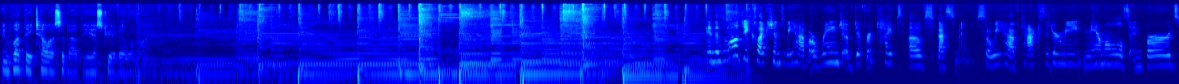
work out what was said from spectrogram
and what they tell us about the history of Illinois. In the zoology collections, we have a range of different types of specimens. So we have taxidermy, mammals, and birds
